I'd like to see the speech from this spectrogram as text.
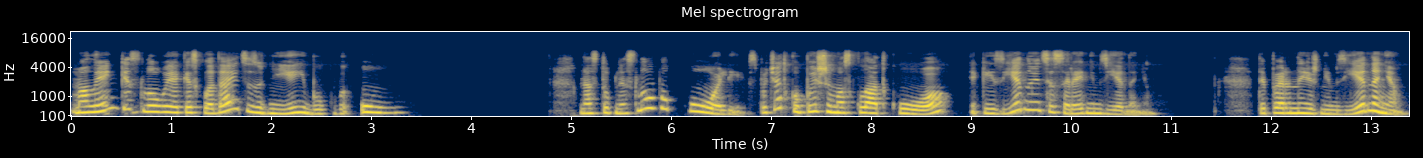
маленьке слово, яке складається з однієї букви У. Наступне слово колі. Спочатку пишемо склад ко, який з'єднується середнім з'єднанням. Тепер нижнім з'єднанням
